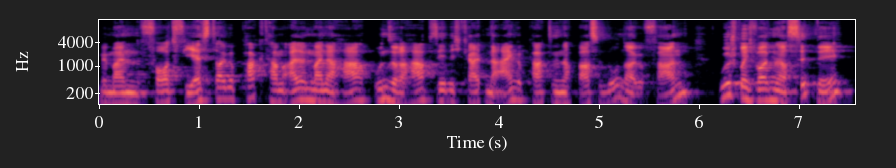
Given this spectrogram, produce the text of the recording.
mit meinem Ford Fiesta gepackt, haben alle meine Har unsere Habseligkeiten da eingepackt und sind nach Barcelona gefahren. Ursprünglich wollten wir nach Sydney,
